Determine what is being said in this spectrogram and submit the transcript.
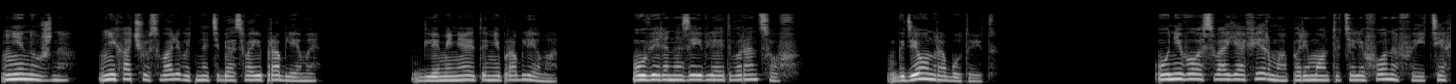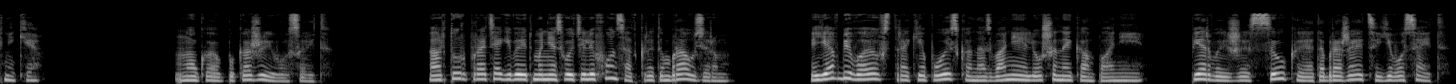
Не нужно. Не хочу сваливать на тебя свои проблемы. Для меня это не проблема, уверенно заявляет Воронцов. Где он работает? У него своя фирма по ремонту телефонов и техники. Ну-ка, покажи его сайт. Артур протягивает мне свой телефон с открытым браузером. Я вбиваю в строке поиска название Лёшиной компании. Первой же ссылкой отображается его сайт.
